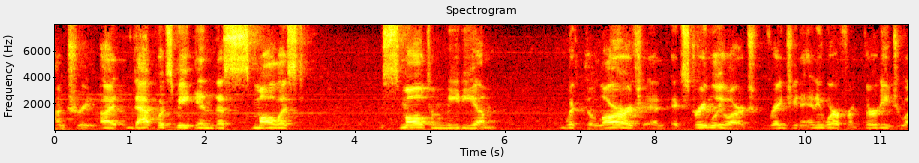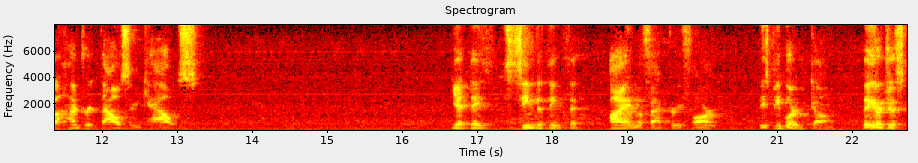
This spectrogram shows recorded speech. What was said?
country. Uh, that puts me in the smallest, small to medium, with the large and extremely large ranging anywhere from 30 to 100,000 cows. Yet they seem to think that I am a factory farm. These people are dumb. They are just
